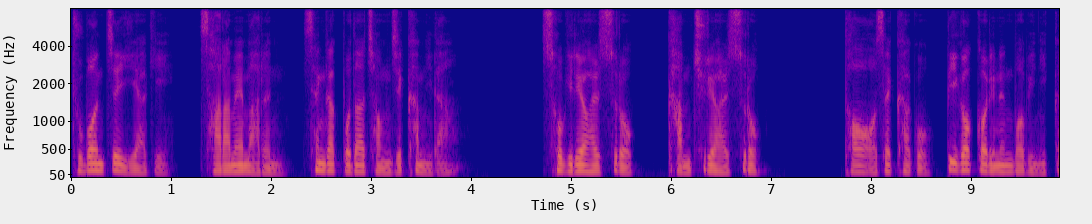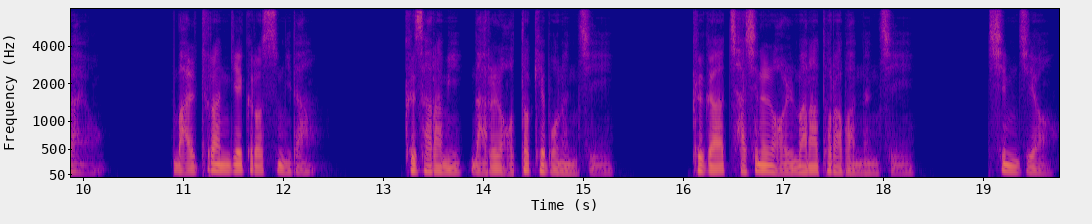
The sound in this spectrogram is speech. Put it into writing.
두 번째 이야기, 사람의 말은 생각보다 정직합니다. 속이려 할수록, 감추려 할수록 더 어색하고 삐걱거리는 법이니까요. 말투란 게 그렇습니다. 그 사람이 나를 어떻게 보는지, 그가 자신을 얼마나 돌아봤는지, 심지어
